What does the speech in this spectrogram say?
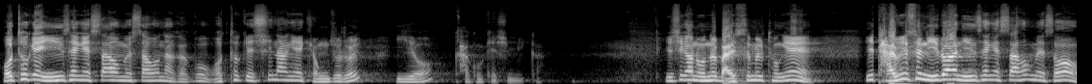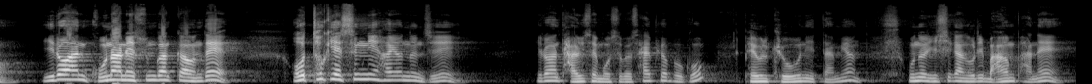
어떻게 인생의 싸움을 싸워나가고 어떻게 신앙의 경주를 이어가고 계십니까? 이 시간 오늘 말씀을 통해 이 다윗은 이러한 인생의 싸움에서 이러한 고난의 순간 가운데 어떻게 승리하였는지 이러한 다윗의 모습을 살펴보고 배울 교훈이 있다면 오늘 이 시간 우리 마음판에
